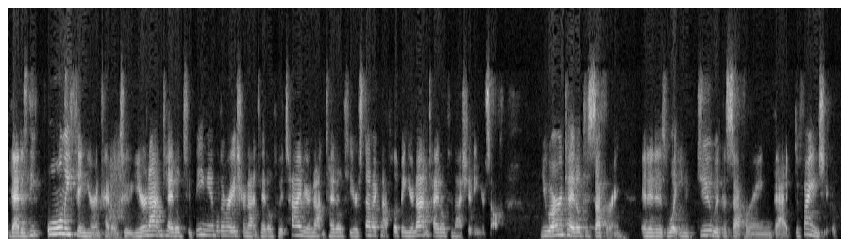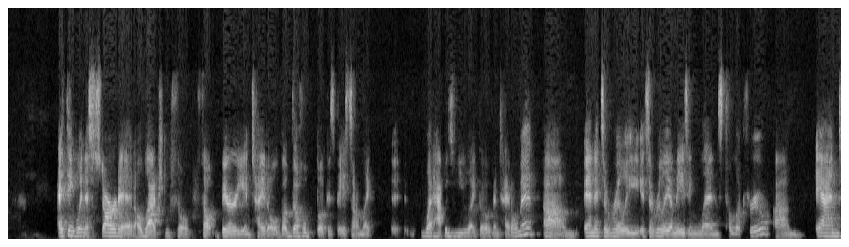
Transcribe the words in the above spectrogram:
that is the only thing you're entitled to. You're not entitled to being able to race. You're not entitled to a time. You're not entitled to your stomach not flipping. You're not entitled to not shitting yourself. You are entitled to suffering. And it is what you do with the suffering that defines you. I think when it started, a lot of people felt felt very entitled. The- The whole book is based on like what happens when you let go of entitlement. Um, and it's a really, it's a really amazing lens to look through. Um, and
